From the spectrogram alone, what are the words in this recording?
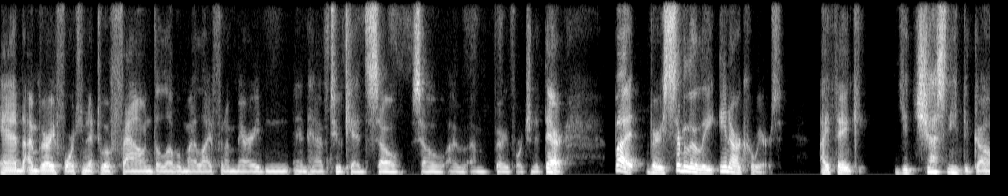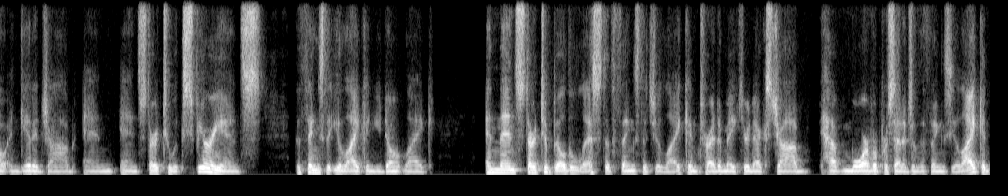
and I'm very fortunate to have found the love of my life, and I'm married and, and have two kids. So, so I'm, I'm very fortunate there. But very similarly in our careers, I think you just need to go and get a job and and start to experience the things that you like and you don't like and then start to build a list of things that you like and try to make your next job have more of a percentage of the things you like and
